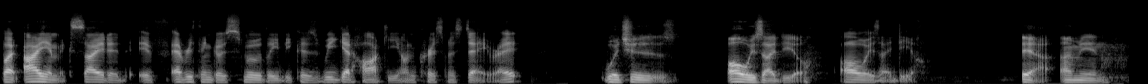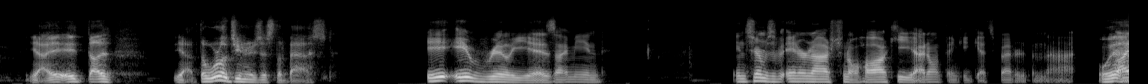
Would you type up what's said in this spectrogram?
but I am excited if everything goes smoothly because we get hockey on Christmas Day, right? which is always ideal. Always ideal. Yeah, I mean, yeah, it, it does. Yeah, the World Junior is just the best. It it really is. I mean, in terms of international hockey, I don't think it gets better than that. Well, yeah, I,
